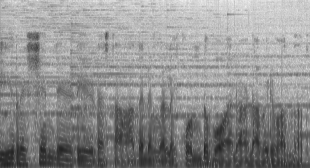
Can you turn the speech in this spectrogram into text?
ഈ റഷ്യൻ ലേഡിയുടെ സാധനങ്ങൾ കൊണ്ടുപോകാനാണ് അവർ വന്നത്.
